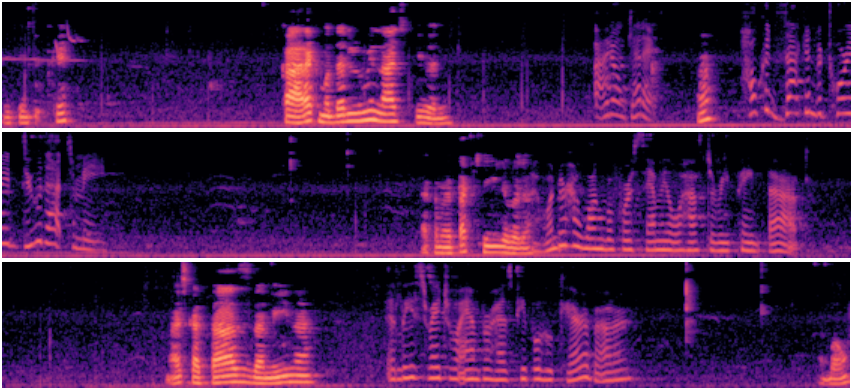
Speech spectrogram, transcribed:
Tem o quê? Caraca, mandaram Illuminati aqui, velho. I don't get it. Hã? How could Zack and Victoria do that to me? A câmera tá aqui ainda, velho. I wonder how long before Samuel has to repaint that. Mais cartazes da mina. At least Rachel Amber has people who care about her. Tá bom.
